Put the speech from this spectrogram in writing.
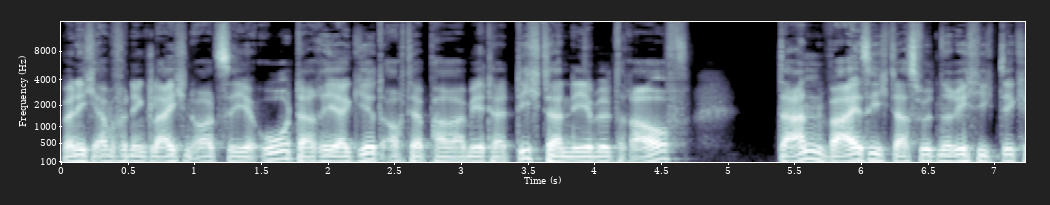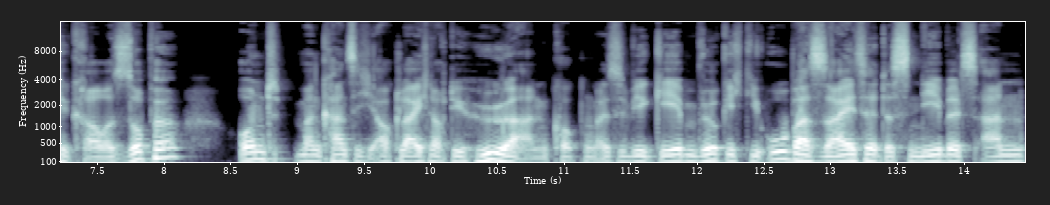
Wenn ich aber für den gleichen Ort sehe, oh, da reagiert auch der Parameter dichter Nebel drauf, dann weiß ich, das wird eine richtig dicke graue Suppe und man kann sich auch gleich noch die Höhe angucken. Also wir geben wirklich die Oberseite des Nebels an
